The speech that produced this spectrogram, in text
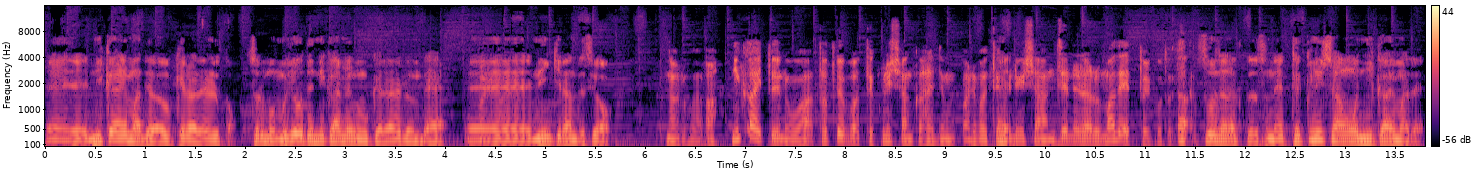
え2回までは受けられると。それも無料で2回目も受けられるんで、えー人気なんですよ。なるほど。あ、2回というのは、例えばテクニシャンから始まれば、テクニシャン、ジェネラルまでということですか、あそうじゃなくてですね、テクニシャンを2回まで。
